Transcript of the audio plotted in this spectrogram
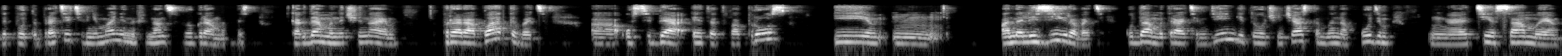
Так вот, обратите внимание на финансовую грамотность. Когда мы начинаем прорабатывать а, у себя этот вопрос и анализировать, куда мы тратим деньги, то очень часто мы находим те самые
